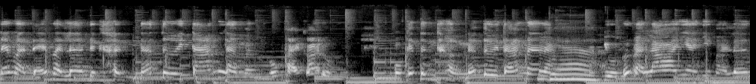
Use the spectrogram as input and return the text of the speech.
nếu mà để mà lên được hình nó tươi tắn là mình cũng phải có được một cái tinh thần nó tươi tắn nên là Yeah. dù rất là lo nha nhưng mà lên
